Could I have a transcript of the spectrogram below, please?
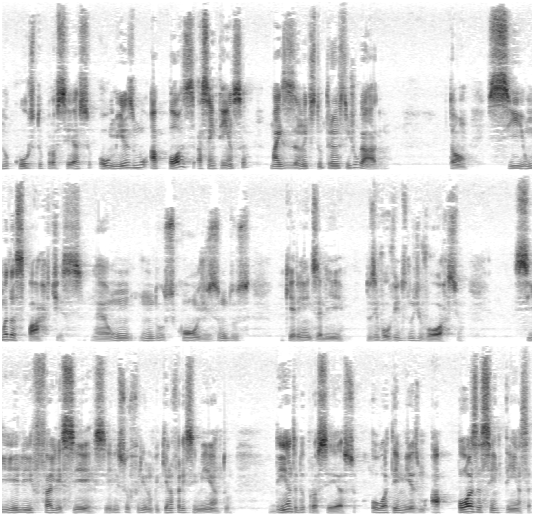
no curso do processo ou mesmo após a sentença, mas antes do trânsito em julgado. Então, se uma das partes, né, um, um dos cônjuges, um dos querentes ali, dos envolvidos no divórcio, se ele falecer, se ele sofrer um pequeno falecimento dentro do processo ou até mesmo após a sentença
